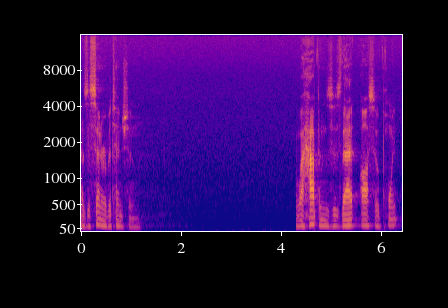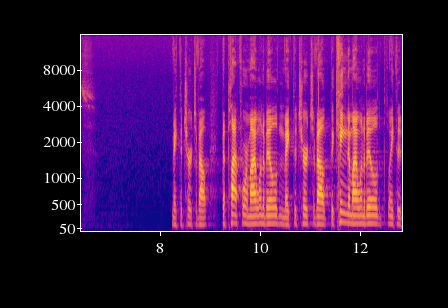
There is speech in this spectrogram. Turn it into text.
as the center of attention. And what happens is that also points. Make the church about the platform I want to build, and make the church about the kingdom I want to build, make the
